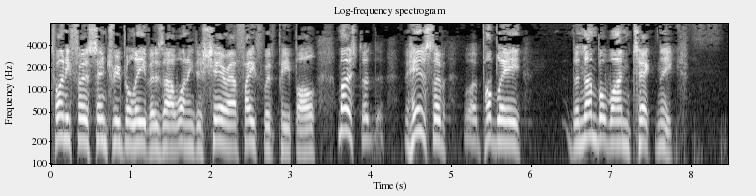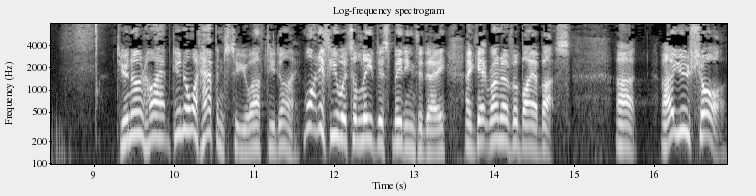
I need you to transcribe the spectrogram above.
21st century believers are wanting to share our faith with people, most of, here's the, probably the number one technique. Do you know how, do you know what happens to you after you die? What if you were to leave this meeting today and get run over by a bus? Uh, are you sure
